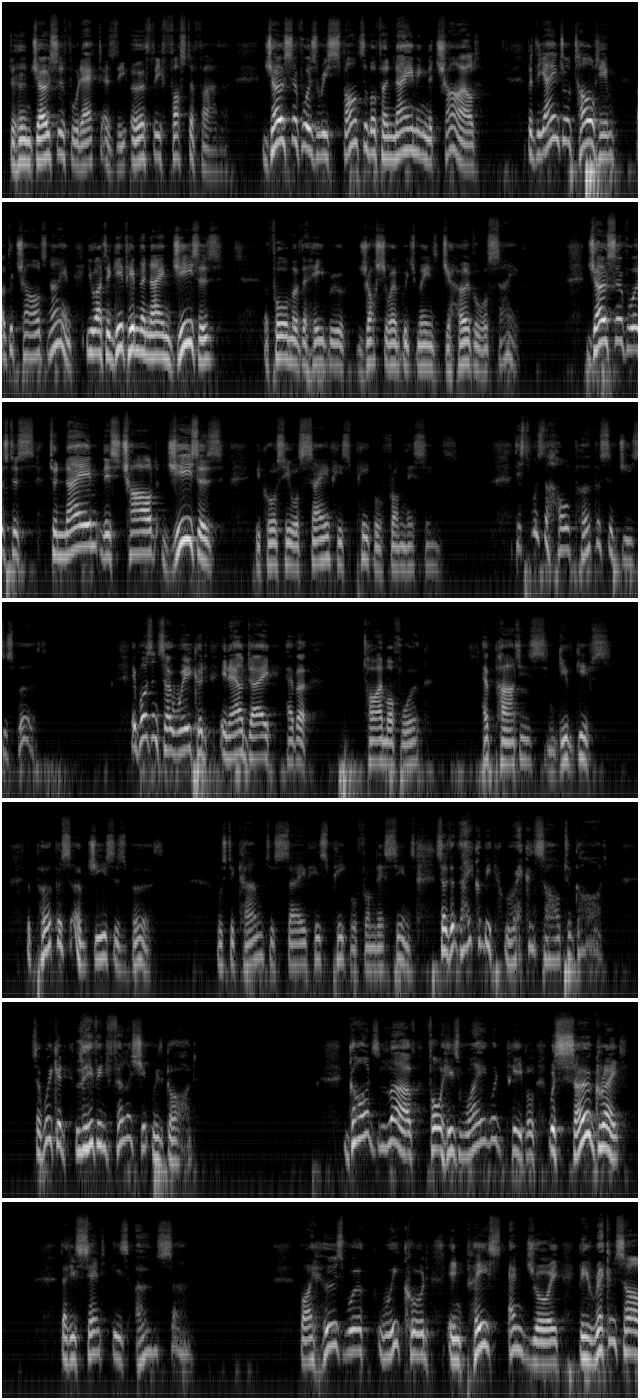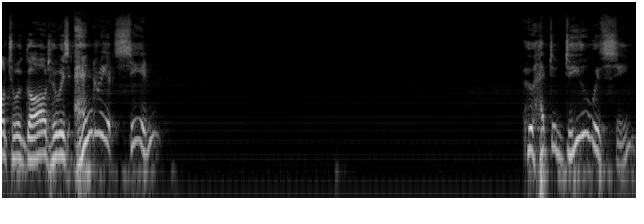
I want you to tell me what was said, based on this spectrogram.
to whom Joseph would act as the earthly foster father Joseph was responsible for naming the child, but the angel told him of the child's name. You are to give him the name Jesus, a form of the Hebrew Joshua, which means Jehovah will save. Joseph was to, to name this child Jesus because he will save his people from their sins. This was the whole purpose of Jesus' birth. It wasn't so we could, in our day, have a, time off work, have parties, and give gifts. The purpose of Jesus' birth was to come to save his people from their sins so that they could be reconciled to God. So we could live in fellowship with God. God's love for his wayward people was so great that he sent his own son by whose work we could, in peace and joy, be reconciled to a God who is angry at sin. Who had to deal with sin.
